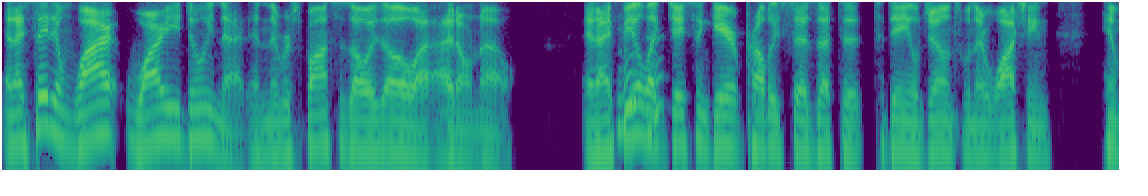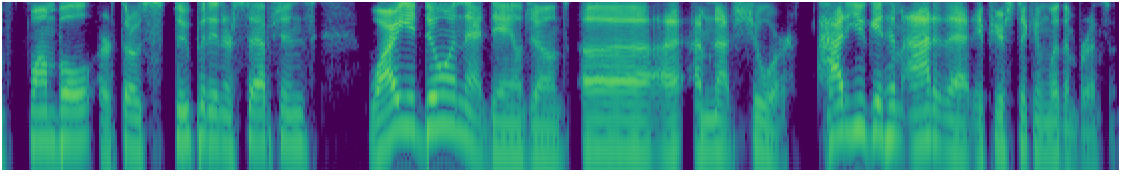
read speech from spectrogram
And I say to him, why, why are you doing that? And the response is always, oh, I, I don't know. And I feel like Jason Garrett probably says that to, to Daniel Jones when they're watching him fumble or throw stupid interceptions. Why are you doing that, Daniel Jones? Uh, I, am not sure. How do you get him out of that if you're sticking with him, Brinson?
